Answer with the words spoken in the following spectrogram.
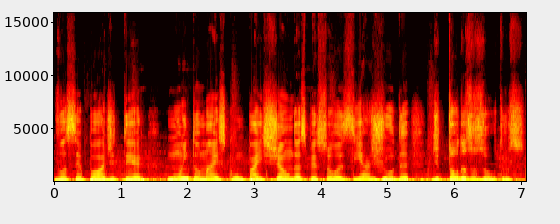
você pode ter muito mais compaixão das pessoas e ajuda de todos os outros.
